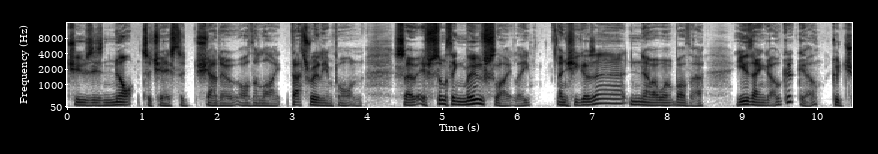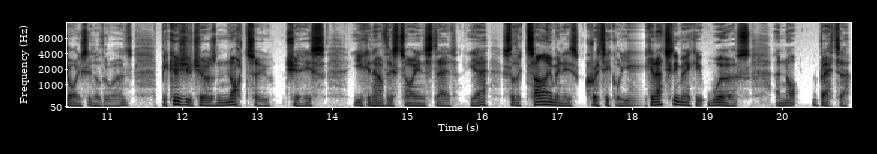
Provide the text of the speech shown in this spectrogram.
chooses not to chase the shadow or the light. That's really important. So if something moves slightly and she goes, eh, no, I won't bother, you then go, oh, good girl, good choice, in other words. Because you chose not to chase, you can have this toy instead. Yeah? So the timing is critical. You can actually make it worse and not better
